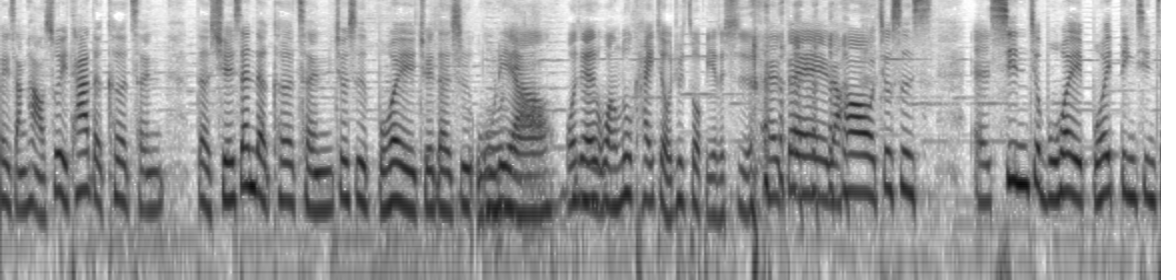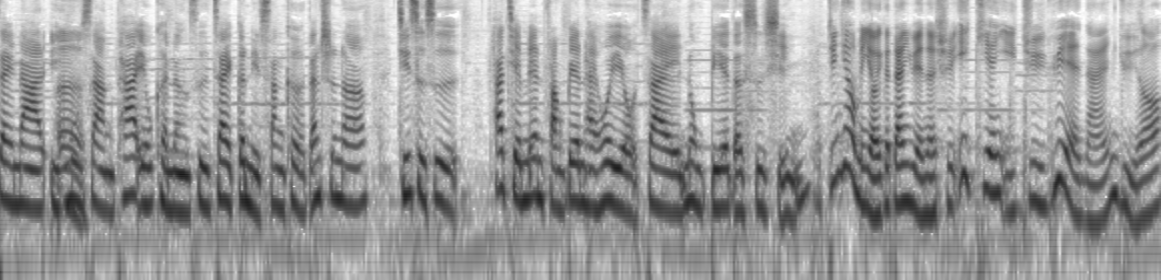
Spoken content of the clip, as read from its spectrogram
非常好，所以他的课程的学生的课程就是不会觉得是无聊。无聊我觉得网络开久去做别的事，哎、嗯，对，然后就是，呃，心就不会不会定心在那荧幕上，他有可能是在跟你上课，但是呢，即使是。他前面旁边还会有在弄别的事情。今天我们有一个单元呢，是一天一句越南语哦。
